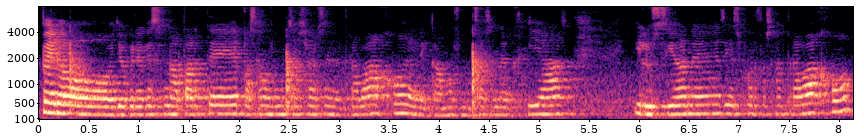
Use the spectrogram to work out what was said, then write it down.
pero yo creo que es una parte, pasamos muchas horas en el trabajo, dedicamos muchas energías, ilusiones y esfuerzos al trabajo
